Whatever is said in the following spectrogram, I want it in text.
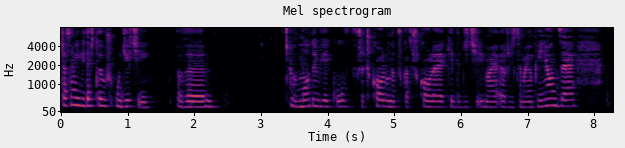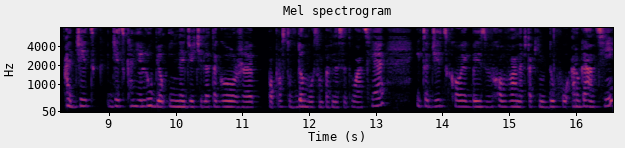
czasami widać to już u dzieci w, w młodym wieku, w przedszkolu, na przykład w szkole, kiedy dzieci ma, rodzice mają pieniądze, a dziecka, dziecka nie lubią inne dzieci, dlatego że po prostu w domu są pewne sytuacje i to dziecko jakby jest wychowywane w takim duchu arogancji,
